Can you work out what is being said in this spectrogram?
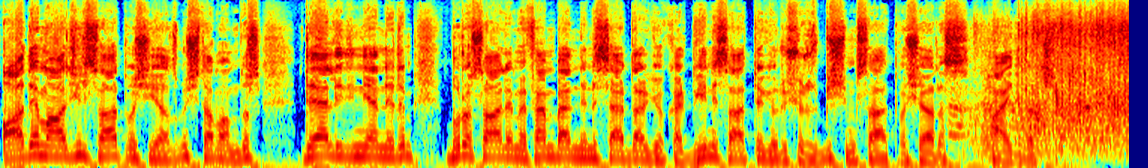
Adem acil saat başı yazmış tamamdır. Değerli dinleyenlerim burası Alem Efem bendeniz Serdar Gökalp. Yeni saatte görüşürüz. Bir şimdi saat başı arası. Haydi bakayım.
